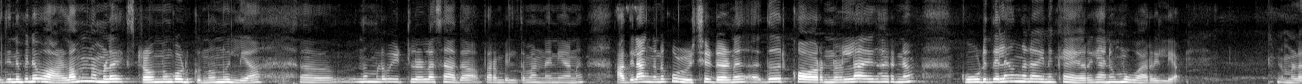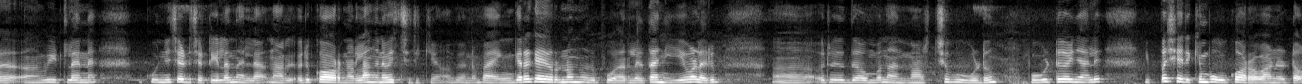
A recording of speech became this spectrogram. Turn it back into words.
ഇതിന് പിന്നെ വളം നമ്മൾ എക്സ്ട്രാ ഒന്നും കൊടുക്കുന്നൊന്നുമില്ല. നമ്മൾ വീട്ടിലുള്ള സാധാ പറമ്പിലത്തെ മണ്ണ് തന്നെയാണ്. അതിലങ്ങനെ കുഴിച്ചിടുകയാണ് ഇത് ഒരു കോർണറിലായ കാരണം കൂടുതൽ അങ്ങോട്ട് അതിനെ കെയർ ചെയ്യാനും പോവാറില്ല. നമ്മൾ വീട്ടിൽ തന്നെ കുഞ്ഞു ചെടിച്ചട്ടിയിലെന്നല്ല ഒരു കോർണറിൽ അങ്ങനെ വെച്ചിരിക്കുക അത് തന്നെ ഭയങ്കര കെയറിനൊന്നും അത് പോകാറില്ല തനിയെ വളരും. ഒരു ഇതാകുമ്പോൾ നിറച്ച് പൂവിടും. പൂവിട്ട് കഴിഞ്ഞാൽ ഇപ്പം ശരിക്കും പൂ കുറവാണ് കേട്ടോ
